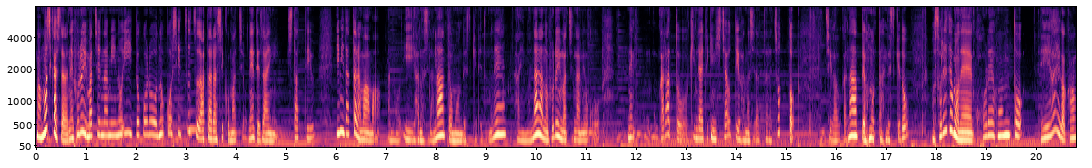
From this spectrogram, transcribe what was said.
まあ、もしかしたらね古い街並みのいいところを残しつつ新しく街をねデザインしたっていう意味だったらまあまああのいい話だなと思うんですけれどもね、はい。まあ、奈良の古い街並みをこうねガラッと近代的にしちゃうっていう話だったらちょっと違うかなって思ったんですけど、まあ、それでもねこれほんと AI が考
